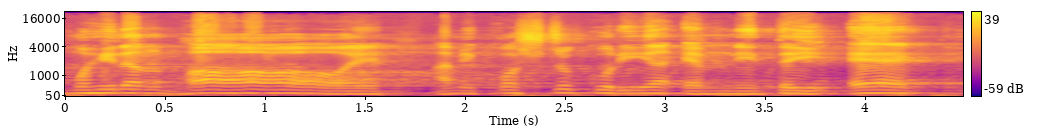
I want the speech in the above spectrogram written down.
মহিলার ভয়, আমি কষ্ট করিয়া এমনিতেই এক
